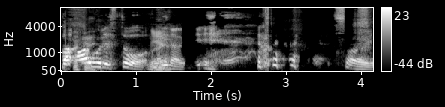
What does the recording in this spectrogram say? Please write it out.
but I would have thought, Yeah. you know, sorry,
